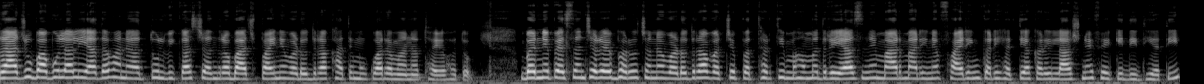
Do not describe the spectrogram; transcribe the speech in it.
રાજુ બાબુલાલ યાદવ અને અતુલ વિકાસચંદ્ર બાજપાઈને વડોદરા ખાતે મૂકવા રવાના થયો હતો. બંને પેસેન્જરોએ ભરૂચ અને વડોદરા વચ્ચે પથ્થરથી મોહમ્મદ રિયાઝને માર મારીને ફાયરિંગ કરી હત્યા કરી લાશને ફેંકી દીધી હતી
